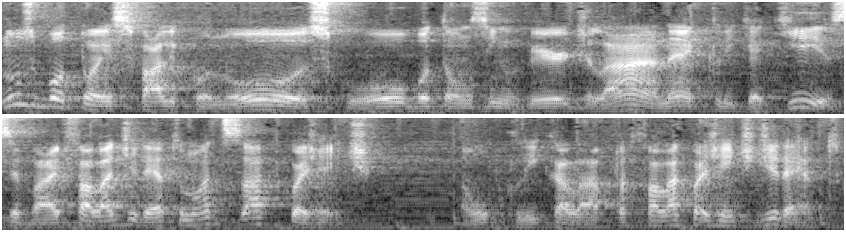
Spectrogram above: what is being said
Nos botões Fale Conosco ou botãozinho verde lá, né? Clique aqui, você vai falar direto no WhatsApp com a gente. Então clica lá para falar com a gente direto.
